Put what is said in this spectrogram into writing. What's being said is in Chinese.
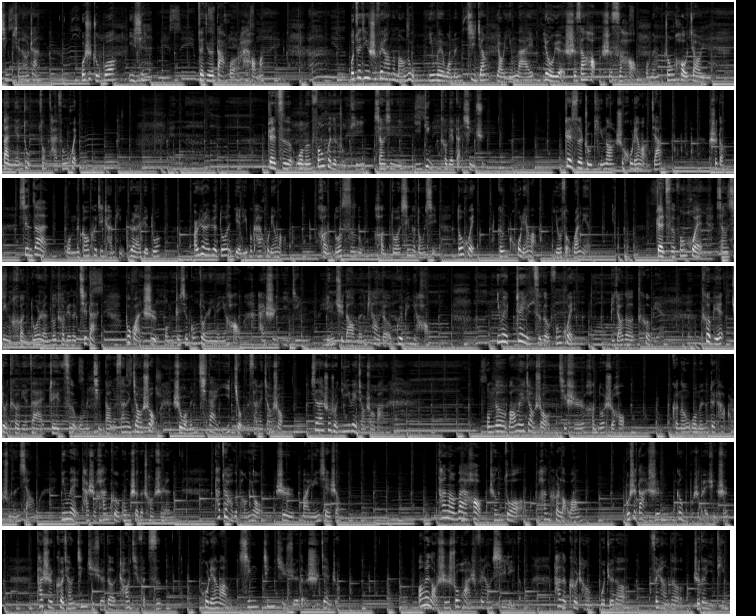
心闲聊站，我是主播一心。最近的大伙儿还好吗？我最近是非常的忙碌，因为我们即将要迎来六月十三号、十四号我们中厚教育半年度总裁峰会。这次我们峰会的主题，相信你一定特别感兴趣。这次的主题呢是互联网加。是的，现在我们的高科技产品越来越多，而越来越多也离不开互联网。很多思路、很多新的东西都会跟互联网有所关联。这次的峰会，相信很多人都特别的期待，不管是我们这些工作人员也好，还是已经领取到门票的贵宾也好，因为这一次的峰会。比较的特别，特别就特别在这一次我们请到的三位教授，是我们期待已久的三位教授。先来说说第一位教授吧。我们的王维教授，其实很多时候，可能我们对他耳熟能详，因为他是憨客公社的创始人，他最好的朋友是马云先生，他呢外号称作憨客老王。不是大师，更不是培训师，他是克强经济学的超级粉丝，互联网新经济学的实践者。王伟老师说话是非常犀利的，他的课程我觉得非常的值得一听。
